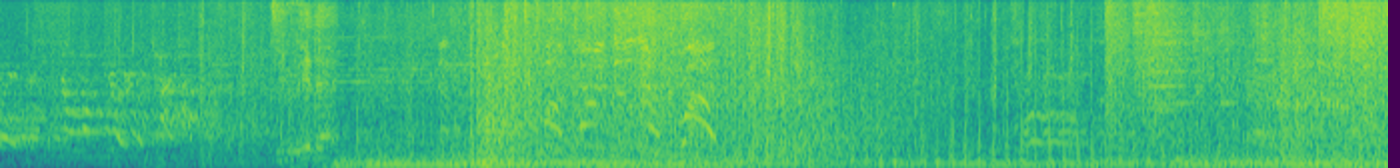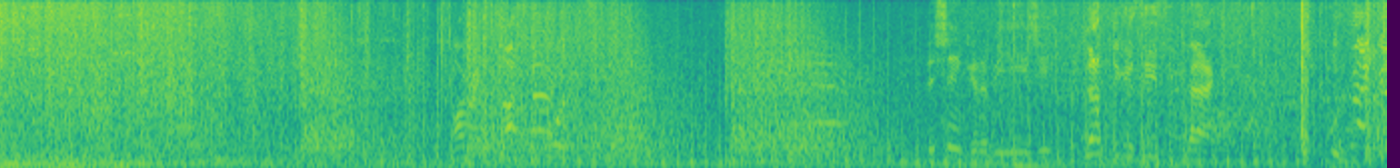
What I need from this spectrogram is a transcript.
Do you hear that? Fuck! Hurry to the left! Run! All right, lots of orders. This ain't gonna be easy. Nothing is easy, Pac. Recker, they got you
